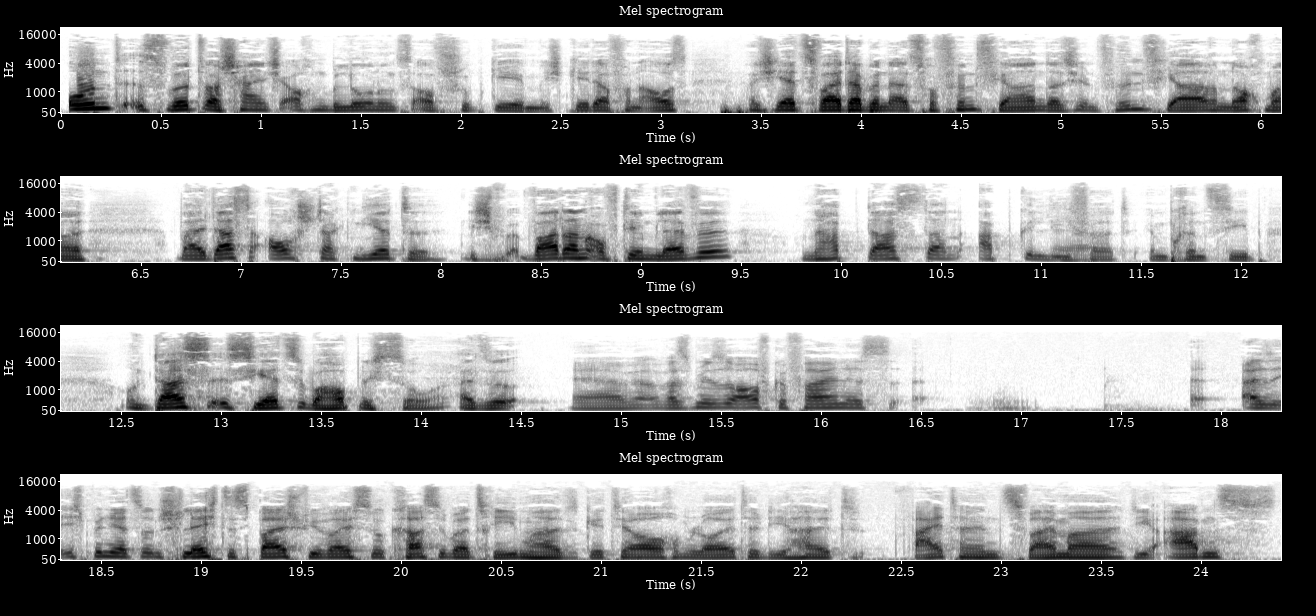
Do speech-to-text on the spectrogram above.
und es wird wahrscheinlich auch einen Belohnungsaufschub geben. Ich gehe davon aus, weil ich jetzt weiter bin als vor fünf Jahren, dass ich in fünf Jahren nochmal, weil das auch stagnierte. Ich war dann auf dem Level und habe das dann abgeliefert ja. im Prinzip. Und das ist jetzt überhaupt nicht so. Also ja, was mir so aufgefallen ist, also ich bin jetzt so ein schlechtes Beispiel, weil ich so krass übertrieben habe. Es geht ja auch um Leute, die halt weiterhin zweimal, die abends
